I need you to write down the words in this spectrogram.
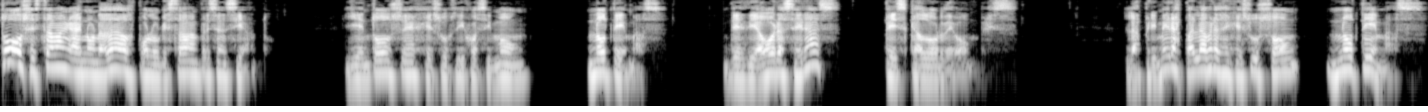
Todos estaban anonadados por lo que estaban presenciando. Y entonces Jesús dijo a Simón, no temas, desde ahora serás pescador de hombres. Las primeras palabras de Jesús son, no temas.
